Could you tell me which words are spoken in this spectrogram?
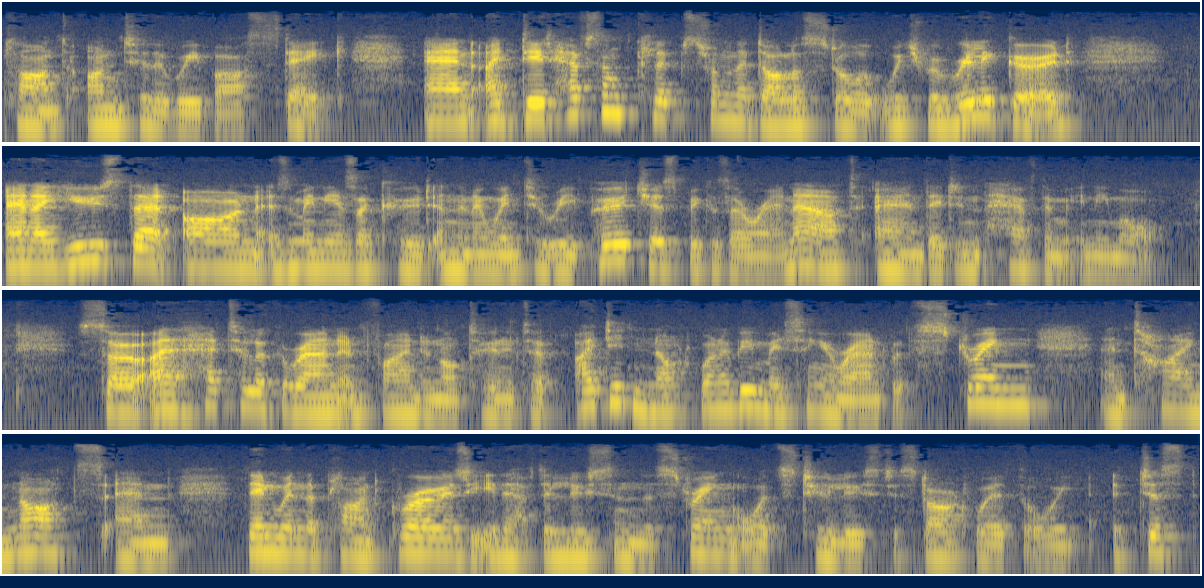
plant onto the rebar stake and I did have some clips from the dollar store which were really good. And I used that on as many as I could and then I went to repurchase because I ran out and they didn't have them anymore so I had to look around and find an alternative. I did not want to be messing around with string and tying knots and then when the plant grows you either have to loosen the string or it's too loose to start with or it just,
